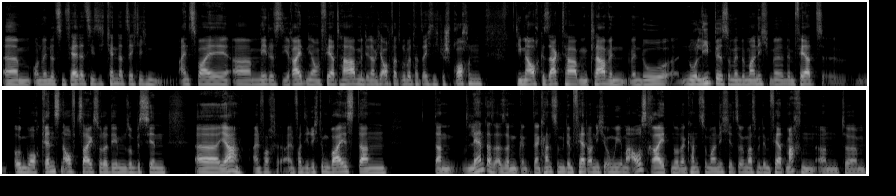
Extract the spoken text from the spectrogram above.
Ähm, und wenn du jetzt ein Pferd erziehst, ich kenne tatsächlich ein, zwei äh, Mädels, die reiten, die auch ein Pferd haben, mit denen habe ich auch darüber tatsächlich gesprochen die mir auch gesagt haben, klar, wenn, wenn du nur lieb bist und wenn du mal nicht mit dem Pferd äh, irgendwo auch Grenzen aufzeigst oder dem so ein bisschen, äh, ja, einfach, einfach die Richtung weißt, dann, dann lernt das, also dann, dann kannst du mit dem Pferd auch nicht irgendwie immer ausreiten oder dann kannst du mal nicht jetzt irgendwas mit dem Pferd machen. Und ähm,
